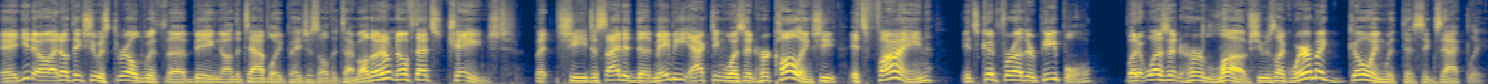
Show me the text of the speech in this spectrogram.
And, you know, I don't think she was thrilled with uh, being on the tabloid pages all the time. Although I don't know if that's changed. but she decided that maybe acting wasn't her calling. She it's fine. It's good for other people, but it wasn't her love. She was like, "Where am I going with this exactly?"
